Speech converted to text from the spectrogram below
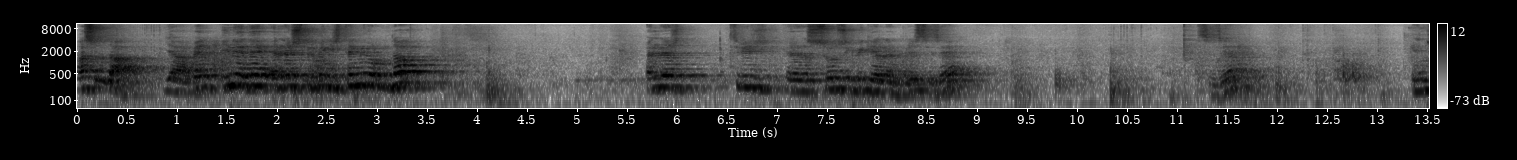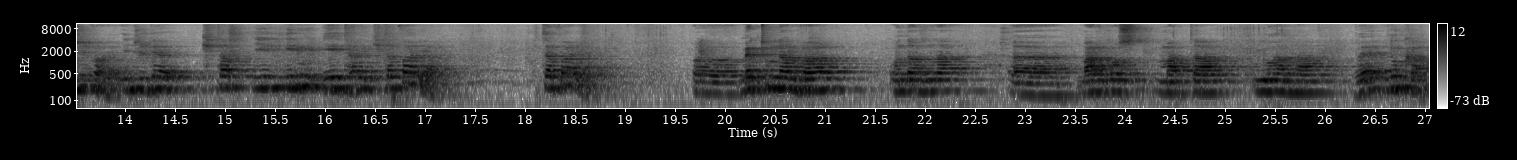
Aslında ya ben yine de eleştirmek istemiyorum da eleştiri e, söz gibi gelebilir size. Size. İncil var ya, İncil'de kitap, 27 tane kitap var ya, kitap var ya, e, mektuplar var, ondan sonra e, Markos, Matta, Yuhanna ve Luka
